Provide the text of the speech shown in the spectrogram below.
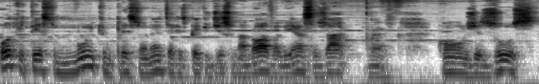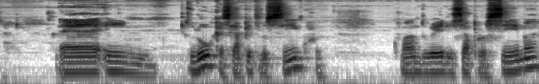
Outro texto muito impressionante a respeito disso na nova aliança, já né, com Jesus, é em Lucas capítulo 5, quando ele se aproxima,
